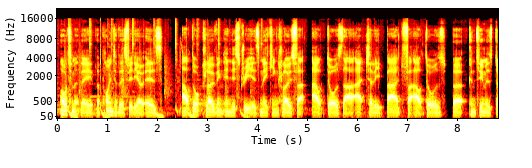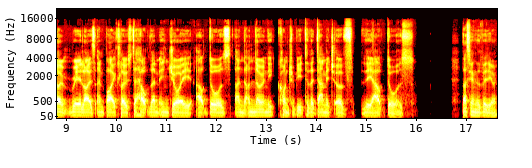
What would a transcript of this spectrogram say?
Ultimately, the point of this video is outdoor clothing industry is making clothes for outdoors that are actually bad for outdoors, but consumers don't realize and buy clothes to help them enjoy outdoors and unknowingly contribute to the damage of the outdoors. That's the end of the video.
